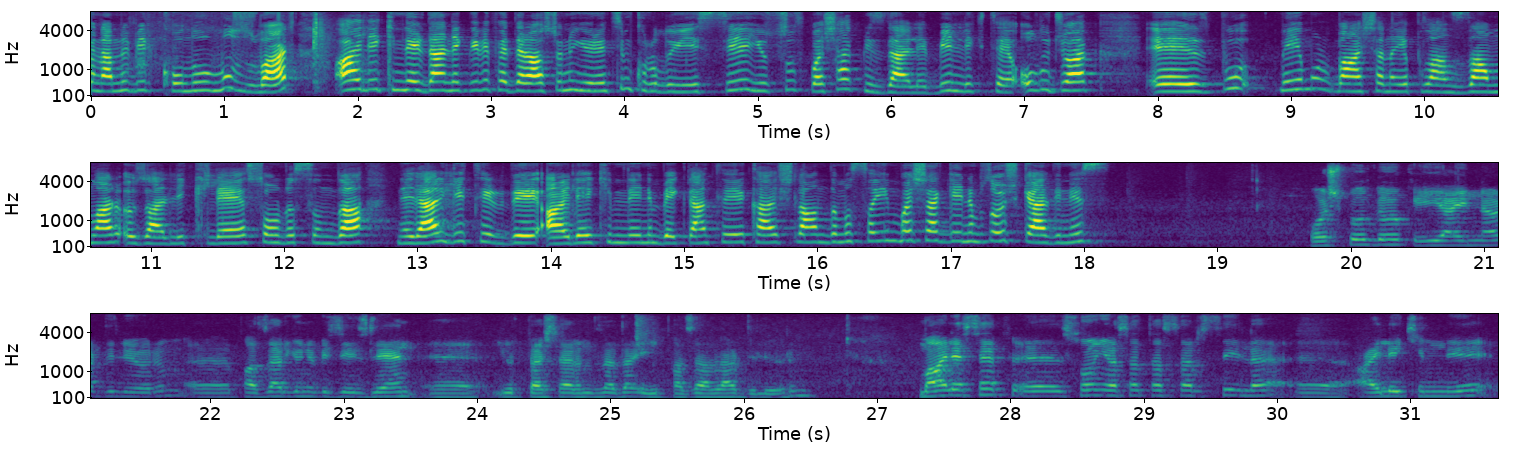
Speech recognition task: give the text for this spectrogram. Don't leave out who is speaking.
Speaker 1: önemli bir konuğumuz var. Aile Hekimleri Dernekleri Federasyonu Yönetim Kurulu üyesi Yusuf Başak bizlerle birlikte olacak. Ee, bu memur maaşlarına yapılan zamlar özellikle sonrasında neler getirdi? Aile hekimlerinin beklentileri karşılandı mı? Sayın Başak yayınımıza hoş geldiniz.
Speaker 2: Hoş bulduk. İyi yayınlar diliyorum. Ee, Pazar günü bizi izleyen e, yurttaşlarımıza da iyi pazarlar diliyorum. Maalesef e, son yasa tasarısıyla e, aile kimliği e,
